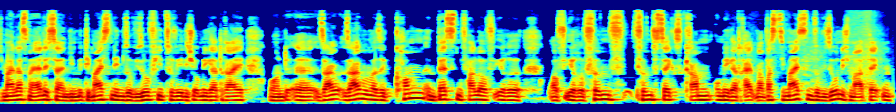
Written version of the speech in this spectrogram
ich meine, lass mal ehrlich sein, die, die meisten nehmen sowieso viel zu wenig Omega-3 und äh, sagen, sagen wir mal, sie kommen im besten Fall auf ihre auf ihre 5, 5, 6 Gramm Omega-3, was die meisten sowieso nicht mal abdecken,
